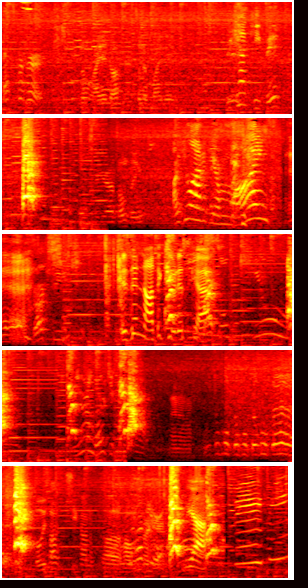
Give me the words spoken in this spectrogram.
That's for her. No, I adopted. It's under my name. We can't keep it. Figure out something. Are you out of your mind? Roxy. Is it not the cutest cat? so cute. You're allergic to that. I know. Good. But we found. She found a uh, home for her. Yeah. Babies?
